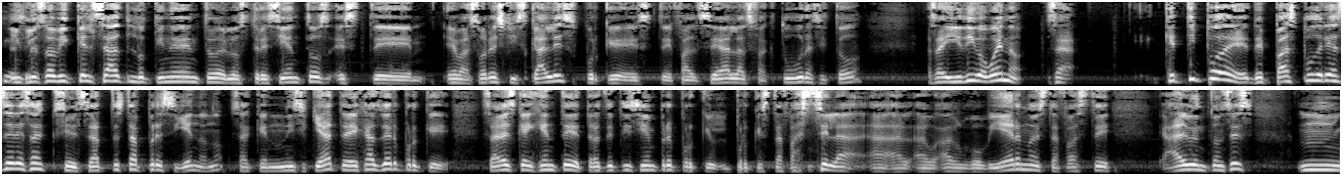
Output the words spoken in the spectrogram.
incluso vi que el SAT lo tiene dentro de los 300, este, evasores fiscales, porque, este, falsea las facturas y todo. O sea, yo digo, bueno, o sea, ¿qué tipo de, de paz podría ser esa si el SAT te está persiguiendo, no? O sea, que ni siquiera te dejas ver porque sabes que hay gente detrás de ti siempre porque, porque estafaste la, a- a- al gobierno, estafaste algo. Entonces, mm,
